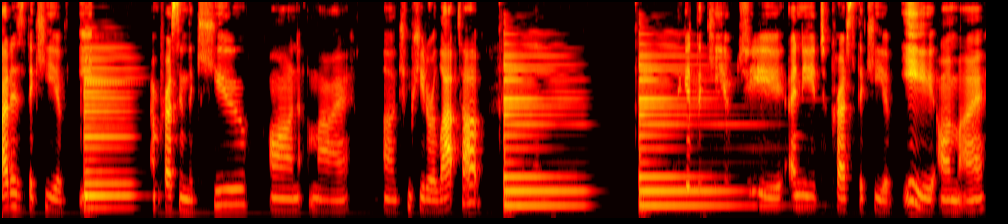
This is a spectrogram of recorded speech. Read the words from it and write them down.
that is the key of E. I'm pressing the Q on my uh, computer laptop. To get the key of G, I need to press the key of E on my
